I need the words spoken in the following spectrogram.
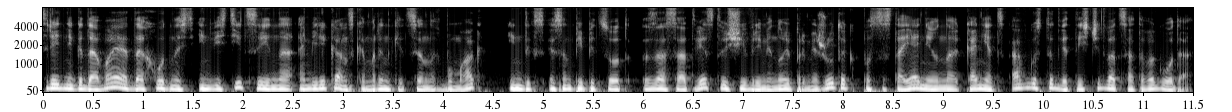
Среднегодовая доходность инвестиций на американском рынке ценных бумаг, индекс S&P 500, за соответствующий временной промежуток по состоянию на конец августа 2020 года.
